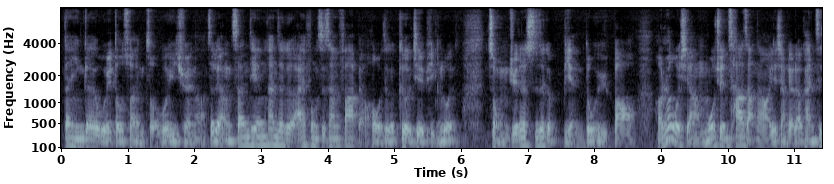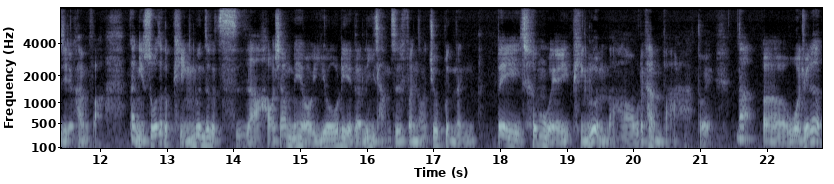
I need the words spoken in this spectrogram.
但应该我也都算走过一圈啊。这两三天看这个 iPhone 十三发表后，这个各界评论，总觉得是这个扁多于褒，好让我想摩拳擦掌的啊，也想聊聊看自己的看法。但你说这个评论这个词啊，好像没有优劣的立场之分哦，就不能被称为评论吧？啊，我的看法啦。对，那呃，我觉得。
